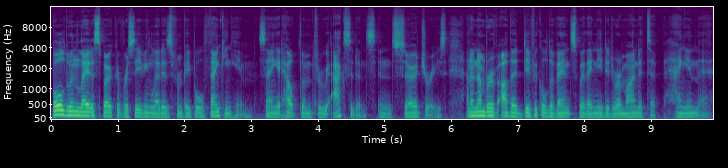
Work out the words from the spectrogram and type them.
Baldwin later spoke of receiving letters from people thanking him, saying it helped them through accidents and surgeries and a number of other difficult events where they needed a reminder to hang in there.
